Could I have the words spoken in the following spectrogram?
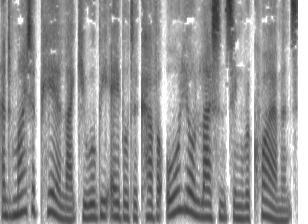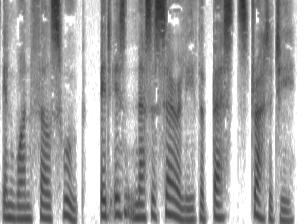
and might appear like you will be able to cover all your licensing requirements in one fell swoop, it isn't necessarily the best strategy.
